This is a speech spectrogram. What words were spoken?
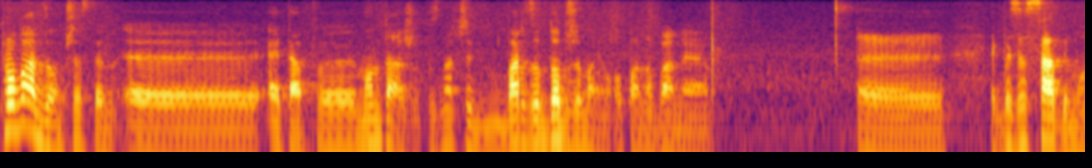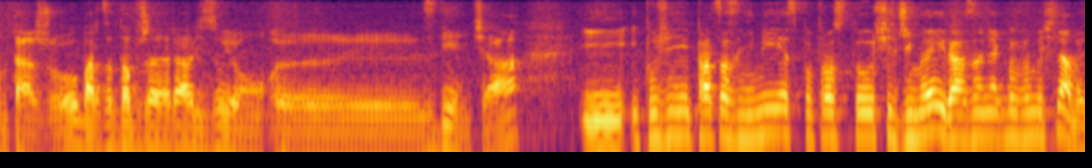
prowadzą przez ten e, etap e, montażu. To znaczy bardzo dobrze mają opanowane e, jakby zasady montażu, bardzo dobrze realizują e, zdjęcia. I, I później praca z nimi jest po prostu, siedzimy i razem jakby wymyślamy.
